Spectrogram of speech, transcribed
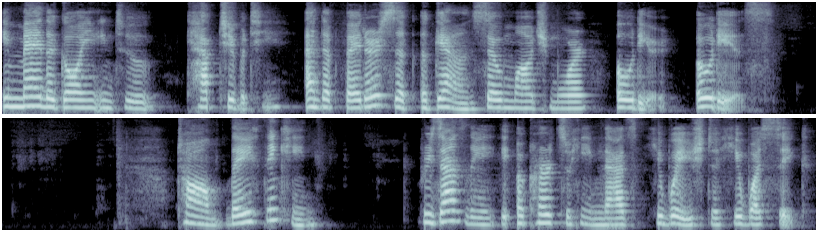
It made the going into captivity and the fetters again so much more odious. Tom lay thinking Presently it occurred to him that he wished he was sick.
